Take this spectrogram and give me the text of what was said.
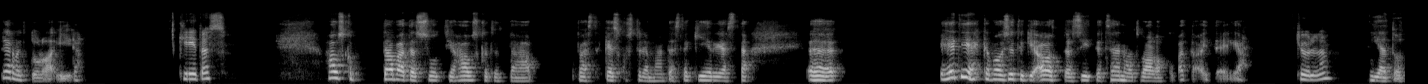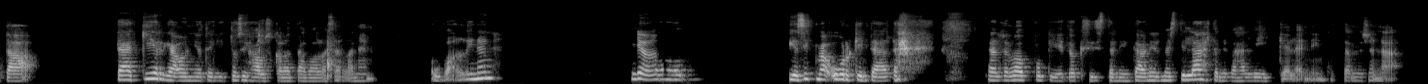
Tervetuloa Iida. Kiitos. Hauska tavata sut ja hauska tota, päästä keskustelemaan tästä kirjasta. Ö, heti ehkä voisi jotenkin aloittaa siitä, että sä olet valokuvataiteilija. Kyllä. Ja tota, tämä kirja on jotenkin tosi hauskalla tavalla sellainen kuvallinen. Joo. Ja sitten mä urkin täältä, täältä loppukiitoksista, niin tämä on ilmeisesti lähtenyt vähän liikkeelle niin kuin tämmöisenä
